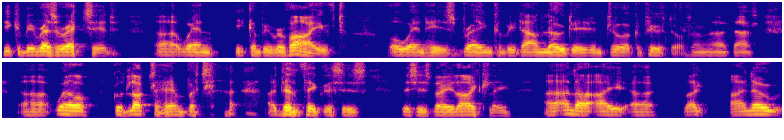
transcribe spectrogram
he can be resurrected uh, when he can be revived or when his brain can be downloaded into a computer or something like that. Uh, well, good luck to him, but I don't think this is this is very likely. Uh, and I, I uh, like I know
